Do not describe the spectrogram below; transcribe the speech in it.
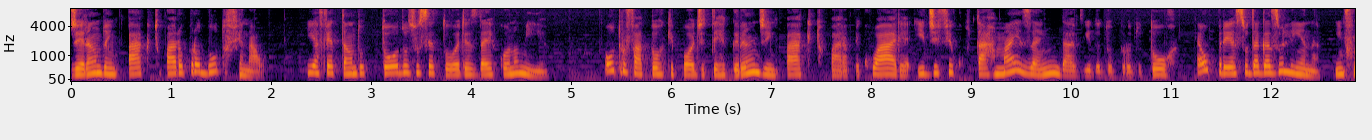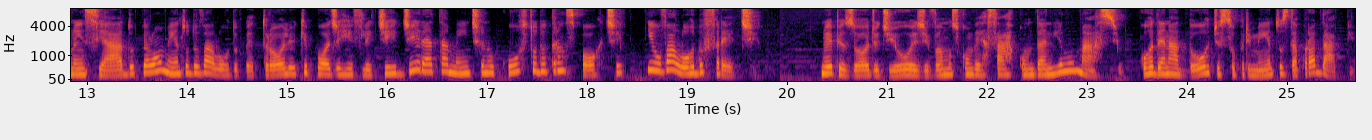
gerando impacto para o produto final e afetando todos os setores da economia. Outro fator que pode ter grande impacto para a pecuária e dificultar mais ainda a vida do produtor é o preço da gasolina, influenciado pelo aumento do valor do petróleo, que pode refletir diretamente no custo do transporte e o valor do frete. No episódio de hoje, vamos conversar com Danilo Márcio, coordenador de suprimentos da Prodap,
